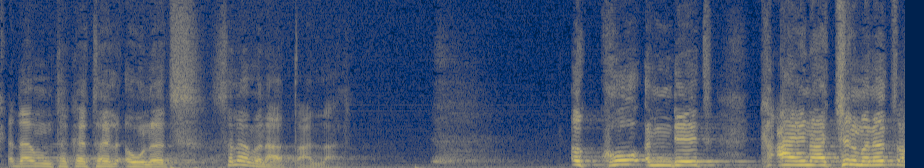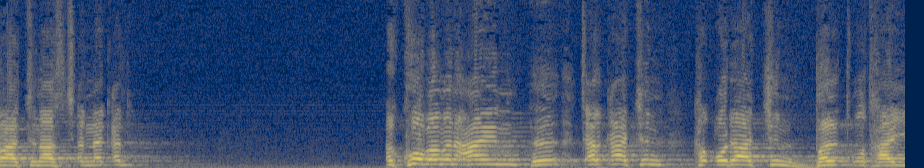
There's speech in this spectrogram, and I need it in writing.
ቅደም ተከተል እውነት ስለምን አጣላል? እኮ እንዴት ከዓይናችን መነጽራችን አስጨነቀን? እኮ በምን ዓይን እ ጨርቃችን ከቆዳችን በልጦ ታየ?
